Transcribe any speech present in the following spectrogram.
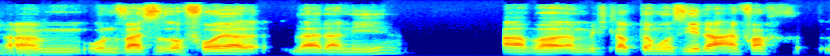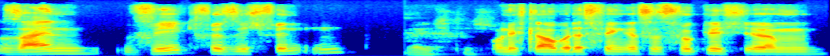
ähm, und weiß es auch vorher leider nie. Aber ähm, ich glaube, da muss jeder einfach seinen Weg für sich finden Richtig. Und ich glaube, deswegen ist es wirklich ähm,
